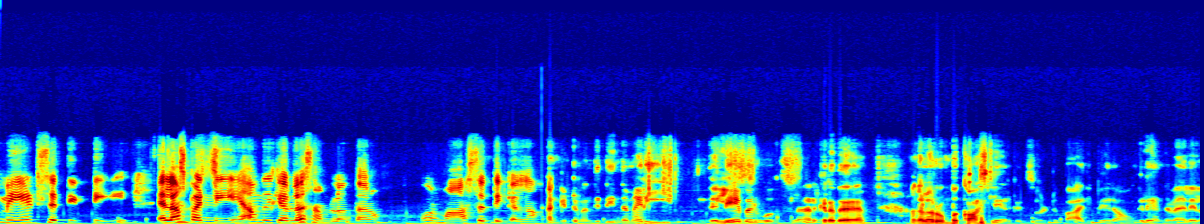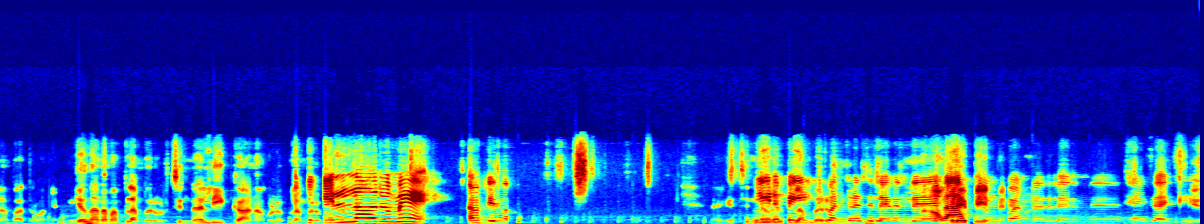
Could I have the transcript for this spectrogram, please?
மேட்ஸ திட்டி எல்லாம் பண்ணி அவங்களுக்கு எவ்வளவு சம்பளம் தரோம்? ஒரு மாசத்துக்கெல்லாம். அங்கிட்டு வந்துட்டு இந்த மாதிரி இந்த லேபர் ஒர்க்ஸ்லாம் இருக்கிறத அங்கெல்லாம் ரொம்ப காஸ்ட்லியாக இருக்குன்னு சொல்லிட்டு பாதி பேர் அவங்களே அந்த வேலையெல்லாம் பார்த்துருவாங்க இங்கே தான் நம்ம பிளம்பர் ஒரு சின்ன லீக் ஆனால் கூட பிளம்பர் எல்லாருமே அப்படிதான். எங்க சின்ன வீடு பெயிண்ட் பண்றதுல இருந்து வேக்யூம் பண்ணி- பண்றதுல இருந்து எக்ஸாக்ட்லி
